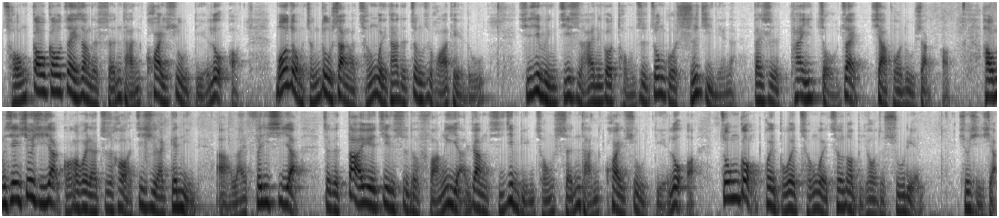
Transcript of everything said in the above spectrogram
从高高在上的神坛快速跌落啊，某种程度上啊成为他的政治滑铁卢。习近平即使还能够统治中国十几年了，但是他已走在下坡路上啊。好，我们先休息一下，广告回来之后啊，继续来跟您啊来分析啊这个大跃进式的防疫啊，让习近平从神坛快速跌落啊，中共会不会成为车诺比后的苏联？休息一下。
